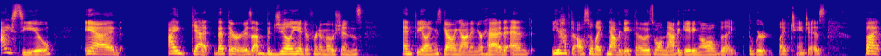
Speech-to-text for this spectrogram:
I see you. And I get that there is a bajillion different emotions and feelings going on in your head. And you have to also like navigate those while navigating all of the like the weird life changes. But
